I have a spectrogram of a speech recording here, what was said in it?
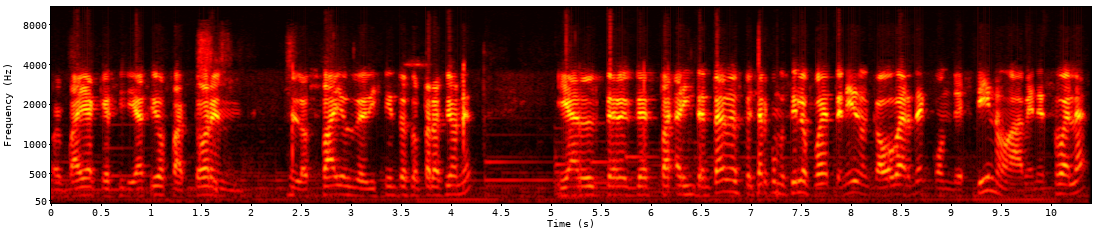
pues vaya que sí ha sido factor en, los fallos de distintas operaciones. Y al intentar despechar combustible fue detenido en Cabo Verde con destino a Venezuela.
